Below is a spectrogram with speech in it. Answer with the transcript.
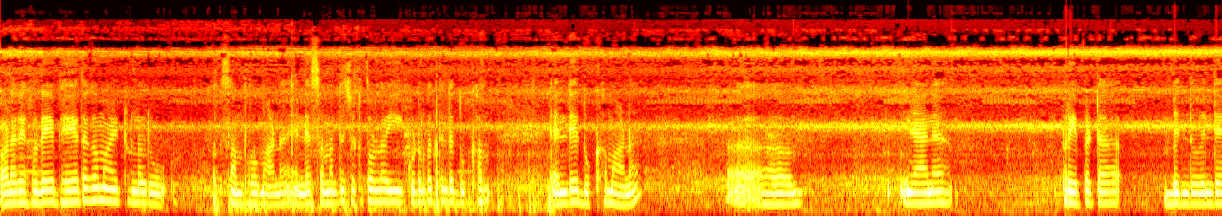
വളരെ ഹൃദയഭേദകമായിട്ടുള്ളൊരു സംഭവമാണ്. എന്നെ സംബന്ധിച്ചിടത്തോളം ഈ കുടുംബത്തിന്റെ ദുഃഖം എന്റെ ദുഃഖമാണ്. ഞാൻ പ്രിയപ്പെട്ട ബിന്ദുവിന്റെ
